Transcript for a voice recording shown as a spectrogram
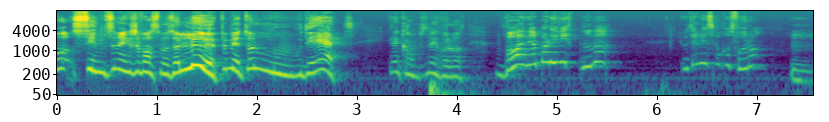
Og synd som henger så fast med oss, og løpe med tålmodighet i den kampen som ligger foran oss. Hva, hvem er de vitnene? Jo, det er de som har gått foran. Mm.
